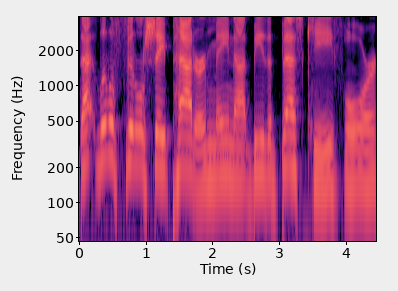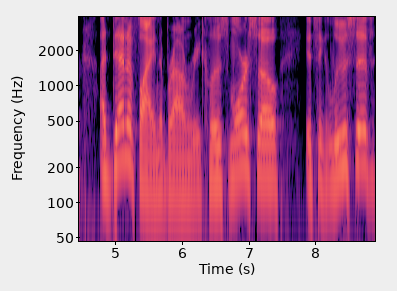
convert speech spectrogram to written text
that little fiddle shaped pattern may not be the best key for identifying the brown recluse. More so, it's elusive,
